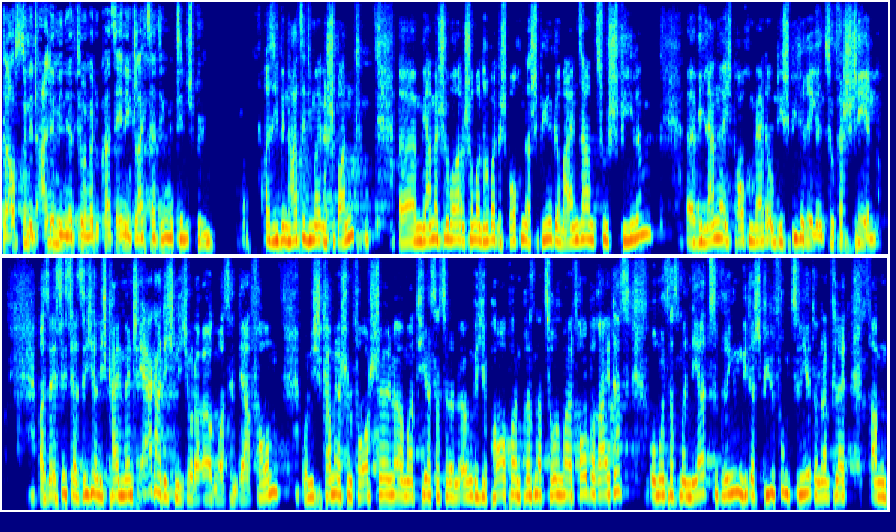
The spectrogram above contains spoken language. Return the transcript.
brauchst du nicht alle Miniaturen, weil du kannst ja eh nicht gleichzeitig mit denen spielen. Also ich bin tatsächlich mal gespannt. Ähm, wir haben ja schon mal, schon mal drüber gesprochen, das Spiel gemeinsam zu spielen, äh, wie lange ich brauchen werde, um die Spielregeln zu verstehen. Also es ist ja sicherlich kein Mensch ärger dich nicht oder irgendwas in der Form. Und ich kann mir schon vorstellen, äh, Matthias, dass du dann irgendwelche PowerPoint-Präsentationen mal vorbereitest, um uns das mal näher zu bringen, wie das Spiel funktioniert und dann vielleicht ähm,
